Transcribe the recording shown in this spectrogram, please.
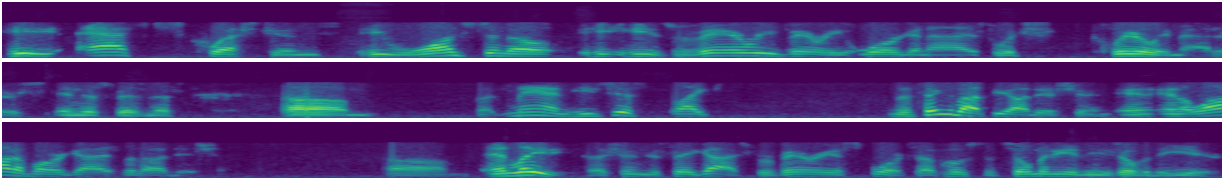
He asks questions. He wants to know. He, he's very, very organized, which clearly matters in this business. Um, but man, he's just like the thing about the audition, and, and a lot of our guys that audition, um, and ladies, I shouldn't just say guys, for various sports. I've hosted so many of these over the years.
